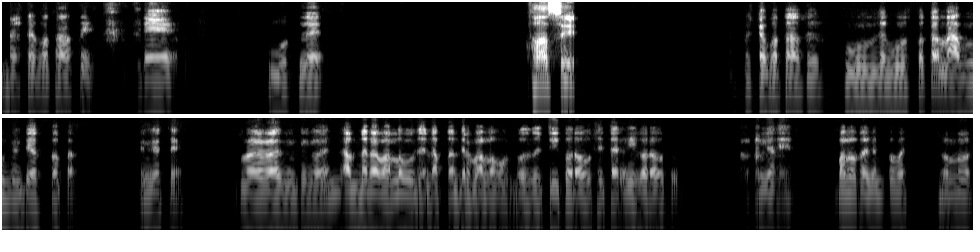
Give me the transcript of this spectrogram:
একটা কথা আছে যে বুঝলে আছে। একটা কথা আছে বুঝলে বুঝ কথা না বুঝলে দেশ কথা ঠিক আছে? আপনারা রাজনীতি করেন আপনারা ভালো বোঝেন আপনাদের ভালো মন্দ কি করা উচিত আর কি করা উচিত। ঠিক আছে? ভালো থাকেন সবাই। ধন্যবাদ।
